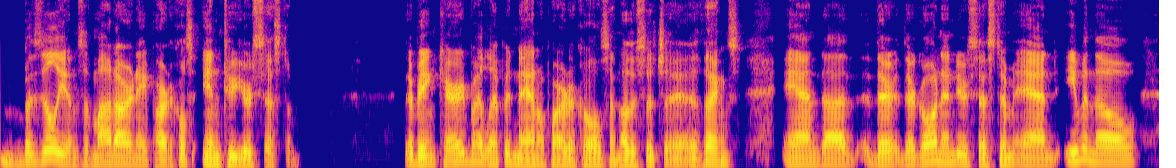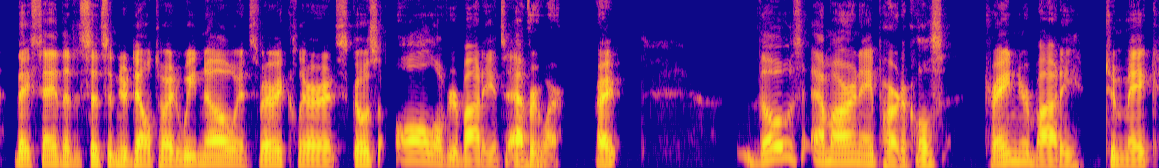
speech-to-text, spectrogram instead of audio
bazillions of mod RNA particles into your system. They're being carried by lipid nanoparticles and other such uh, things, and uh, they're they're going into your system. And even though they say that it sits in your deltoid, we know it's very clear. It goes all over your body. It's everywhere, right? Those mRNA particles train your body to make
